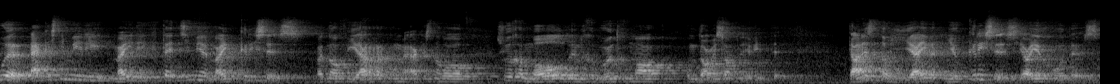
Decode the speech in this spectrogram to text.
oor, ek is nie meer die my identiteit is nie meer my krisis wat nou vir jare kom ek is nogal so gemuld en gewoond gemaak om daarmee saam te leef. Dan is dit nog jy wat in jou krisis jou eie God is.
